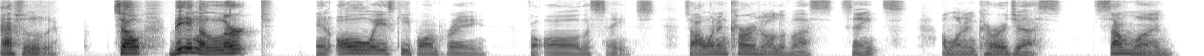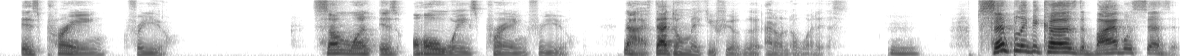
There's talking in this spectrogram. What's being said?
Absolutely. So being alert and always keep on praying for all the saints. So I want to encourage all of us, saints. I want to encourage us. Someone is praying for you. Someone is always praying for you. Now, if that don't make you feel good, I don't know what is. Mm. Simply because the Bible says it.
